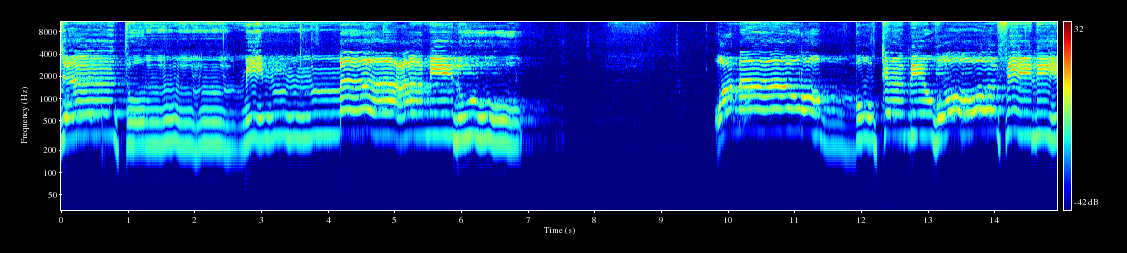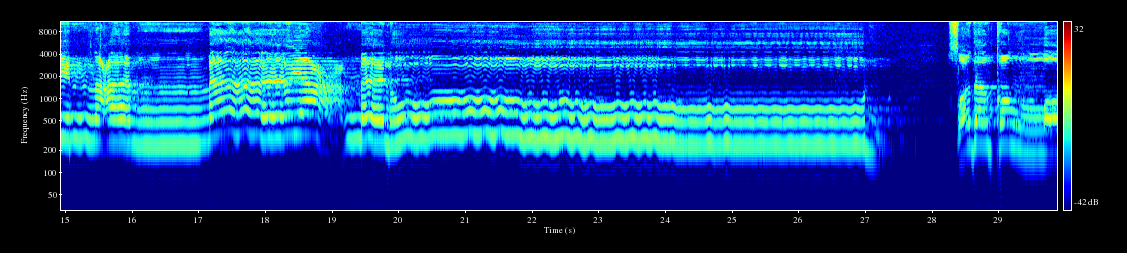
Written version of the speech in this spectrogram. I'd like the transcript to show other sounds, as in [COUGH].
درجات مما عملوا وما ربك بغافل عما يعملون. صدق الله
